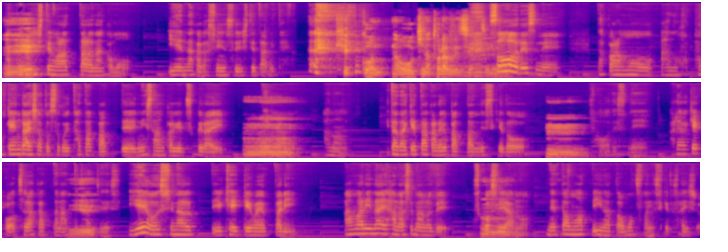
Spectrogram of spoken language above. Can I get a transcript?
確え認してもらったらなんかもう家の中が浸水してたみたい結構な大きなトラブルですよねそそうですね。だからもうあの保険会社とすごい戦って23ヶ月くらいうん。あのいただけたからよかったんですけど。うん。そうですねあれは結構辛かったなって感じです、家を失うっていう経験はやっぱりあまりない話なので少し、うん。あのネタもあっていいなとは思ってたんですけど最初。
